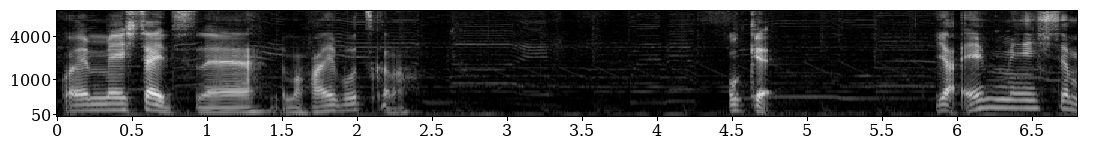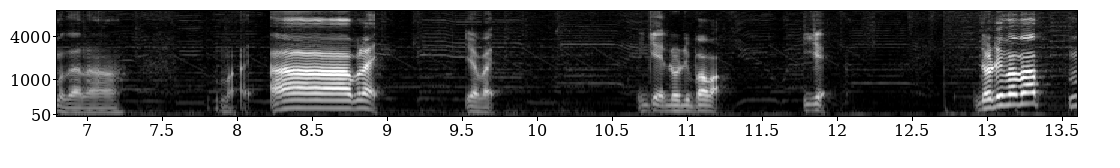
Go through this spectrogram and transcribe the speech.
これ延命したいですね。でも5打つかな。OK。いや、延命してもだな。まあ、あー、危ない。やばい。いけ、ロリババ。いけ。ロリババう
